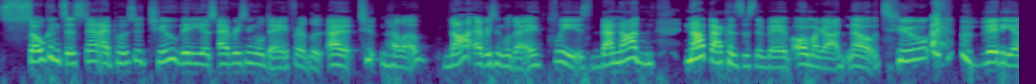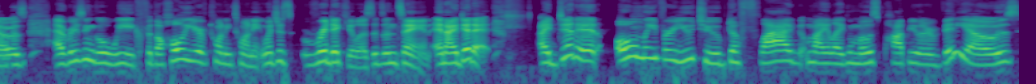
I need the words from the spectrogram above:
so consistent. I posted two videos every single day for uh two hello, not every single day. Please. That not not that consistent, babe. Oh my god. No. Two videos every single week for the whole year of 2020, which is ridiculous. It's insane. And I did it. I did it only for YouTube to flag my like most popular videos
